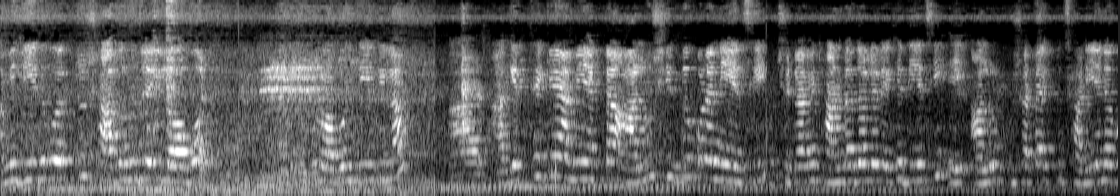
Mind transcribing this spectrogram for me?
আমি দিয়ে দেবো একটু স্বাদ অনুযায়ী লবণ। একটু লবণ দিয়ে দিলাম। আর আগের থেকে আমি একটা আলু সিদ্ধ করে নিয়েছি, সেটা আমি ঠান্ডা জলে রেখে দিয়েছি। এই আলুর খোসাটা একটু ছাড়িয়ে নেব।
